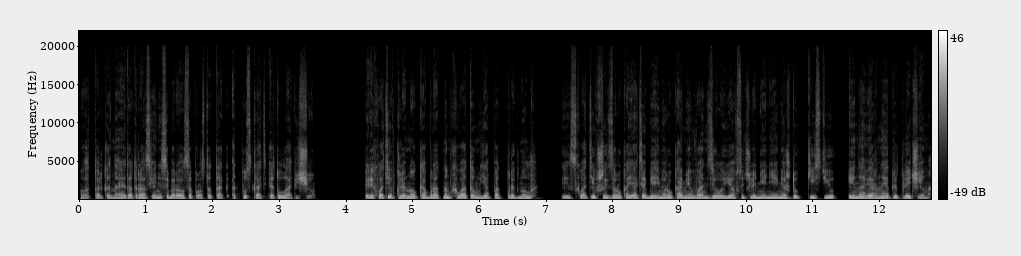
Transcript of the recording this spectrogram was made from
Вот только на этот раз я не собирался просто так отпускать эту лапищу. Перехватив клинок обратным хватом, я подпрыгнул и, схватившись за рукоять обеими руками, вонзил ее в сочленение между кистью и, наверное, предплечьем.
